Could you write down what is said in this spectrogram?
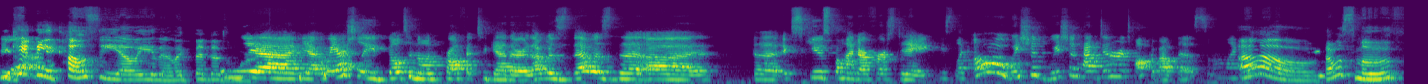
You yeah. can't be a co-CEO either. Like that doesn't work. Yeah, yeah. We actually built a nonprofit together. That was that was the uh the excuse behind our first date. He's like, "Oh, we should we should have dinner and talk about this." And I'm like, "Oh, that was smooth."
